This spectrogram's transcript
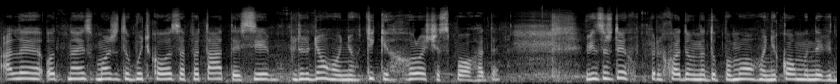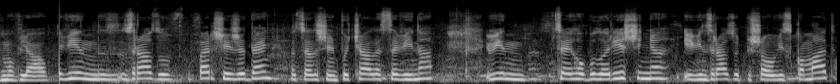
Але от навіть можете будь-кого запитати, всі для нього у нього тільки хороші спогади. Він завжди приходив на допомогу, нікому не відмовляв. Він зразу в перший же день, оце лише почалася війна. Він це його було рішення, і він зразу пішов у військкомат,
